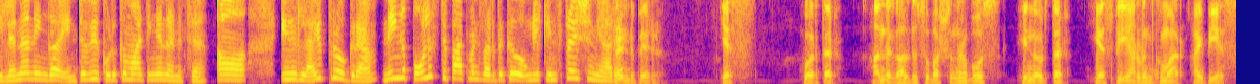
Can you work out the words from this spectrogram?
இல்லனா நீங்க இன்டர்வியூ கொடுக்க மாட்டீங்கன்னு நினைச்சேன். இது லைவ் ப்ரோக்ராம் நீங்க போலீஸ் டிபார்ட்மெண்ட் வரதுக்கு உங்களுக்கு இன்ஸ்பிரேஷன் யாரு? ரெண்டு பேர். எஸ் ஒருத்தர் அந்த காலத்து சுபாஷ் சந்திர போஸ். இன்னொருத்தர் எஸ்பி அரவிந்த் குமார் ஐபிஎஸ்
